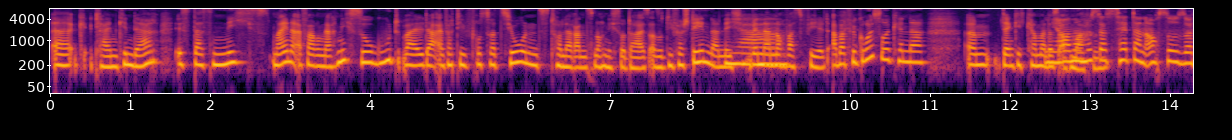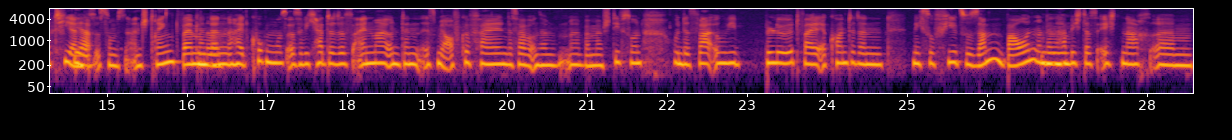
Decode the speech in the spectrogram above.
äh, kleinen Kinder, ist das nicht, meiner Erfahrung nach, nicht so gut, weil da einfach die Frustrationstoleranz noch nicht so da ist. Also die verstehen dann nicht, Ja. wenn dann noch was fehlt. Aber für größere Kinder, ähm, denke ich, kann man das ja, auch und man machen. muss das Set dann auch so sortieren. Ja. Das ist so ein bisschen anstrengend, weil man Genau. dann halt gucken muss. Also ich hatte das einmal und dann ist mir aufgefallen, das war bei unserem, äh, bei meinem Stiefsohn und das war irgendwie blöd, weil er konnte dann nicht so viel zusammenbauen und dann habe ich das echt nach ähm,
